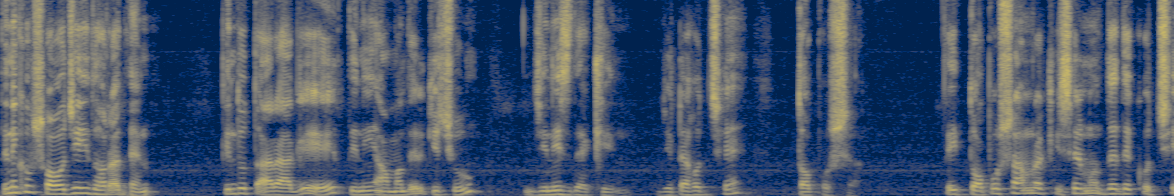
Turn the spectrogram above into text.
তিনি খুব সহজেই ধরা দেন। কিন্তু তার আগে তিনি আমাদের কিছু জিনিস দেখেন, যেটা হচ্ছে তপস্যা। এই তপস্যা আমরা কিসের মধ্যে দিয়ে করছি?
